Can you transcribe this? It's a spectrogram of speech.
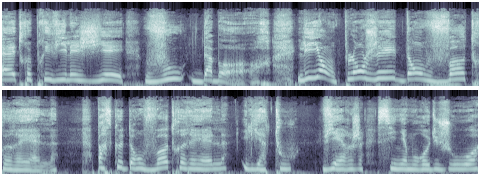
être privilégié, vous d'abord. Lion, plongez dans votre réel. Parce que dans votre réel, il y a tout. Vierge, signe amoureux du jour,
